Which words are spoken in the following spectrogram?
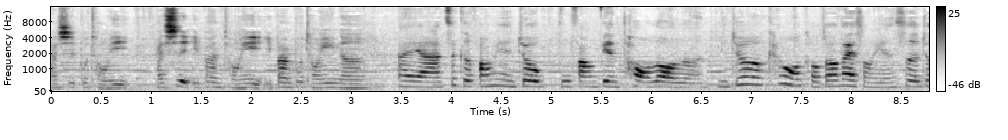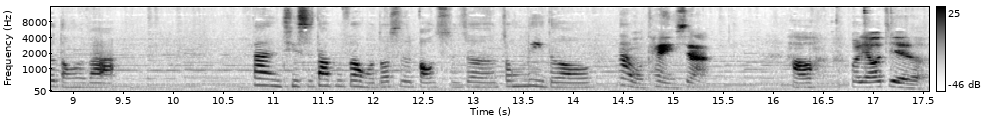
还是不同意，还是一半同意一半不同意呢？哎呀，这个方面就不方便透露了，你就看我口罩戴什么颜色就懂了吧。但其实大部分我都是保持着中立的哦。那我看一下，好，我了解了。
